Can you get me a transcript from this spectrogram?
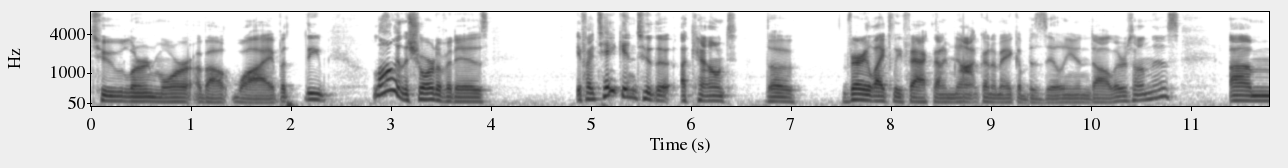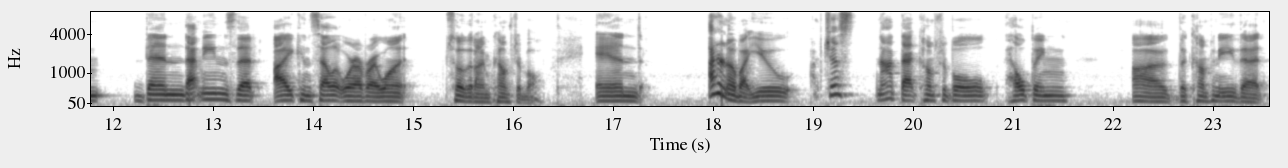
to learn more about why. But the long and the short of it is if I take into the account the very likely fact that I'm not going to make a bazillion dollars on this, um, then that means that I can sell it wherever I want so that I'm comfortable. And I don't know about you, I'm just not that comfortable helping uh, the company that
